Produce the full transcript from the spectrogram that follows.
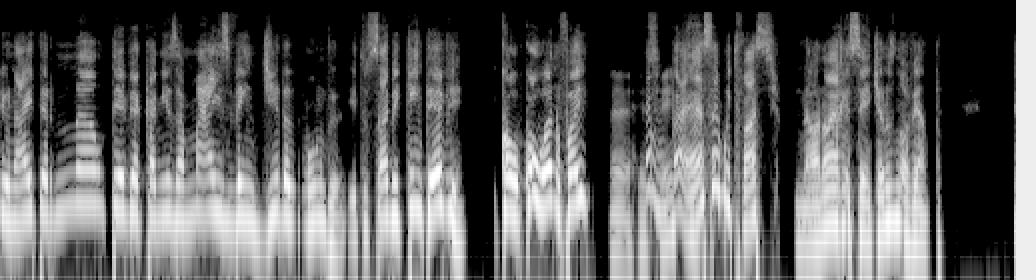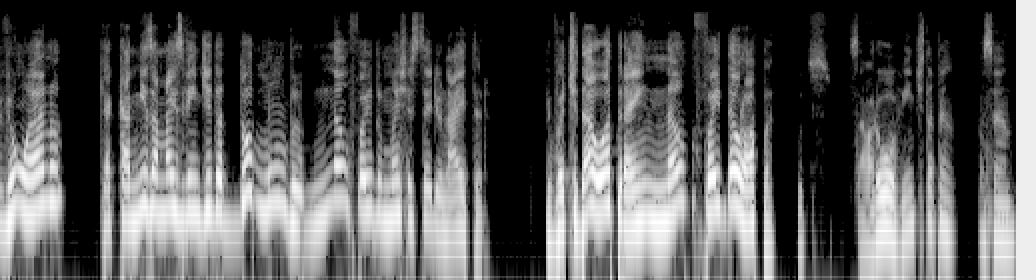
United não teve a camisa mais vendida do mundo. E tu sabe quem teve? Qual, qual ano foi? É, recente. É, essa é muito fácil. Não, não é recente, anos 90. Teve um ano que a camisa mais vendida do mundo não foi do Manchester United. E vou te dar outra, hein? Não foi da Europa. Putz. Essa hora o ouvinte está pensando.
